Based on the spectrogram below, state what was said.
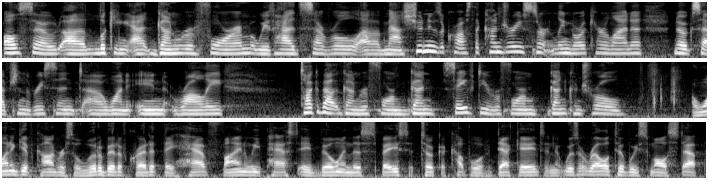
Also, uh, looking at gun reform, we've had several uh, mass shootings across the country, certainly North Carolina, no exception, the recent uh, one in Raleigh. Talk about gun reform, gun safety reform, gun control. I want to give Congress a little bit of credit. They have finally passed a bill in this space. It took a couple of decades and it was a relatively small step,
